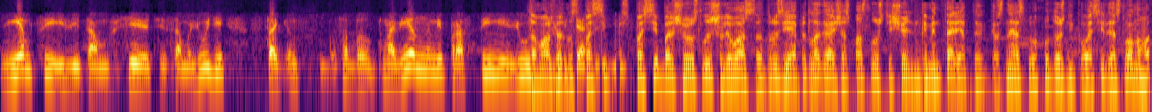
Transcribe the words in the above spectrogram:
немцы или там все эти самые люди с, обыкновенными, простыми людьми. Тамара Федоровна, спасибо, спасибо большое, услышали вас. Друзья, я предлагаю сейчас послушать еще один комментарий от красноярского художника Василия Слонова.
